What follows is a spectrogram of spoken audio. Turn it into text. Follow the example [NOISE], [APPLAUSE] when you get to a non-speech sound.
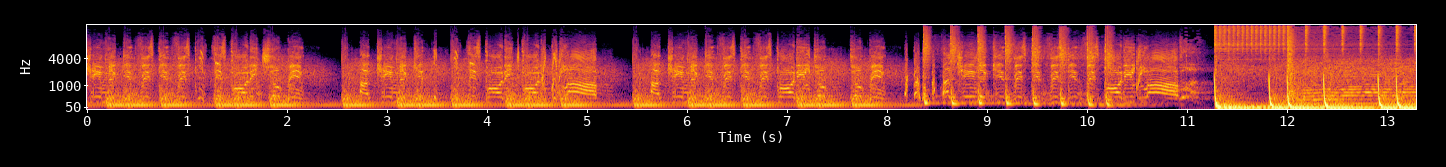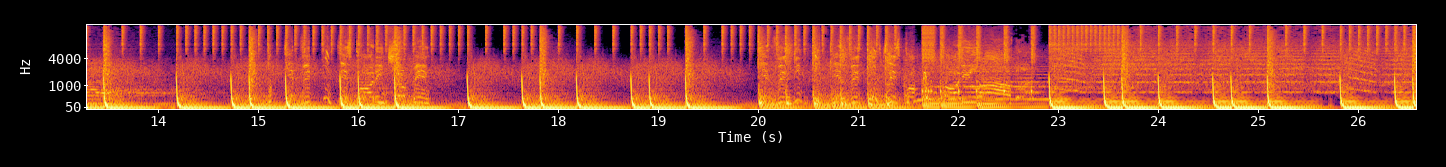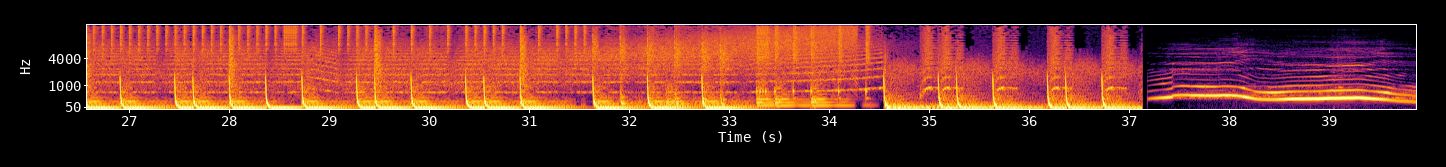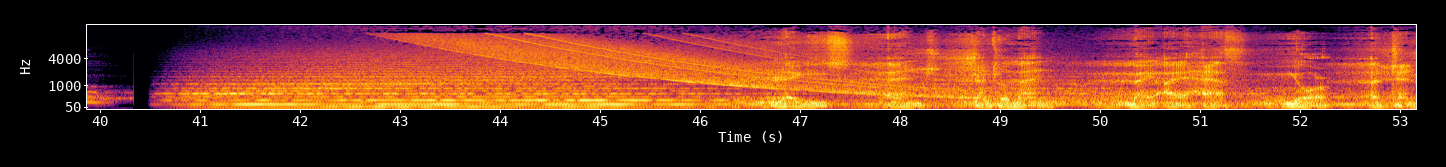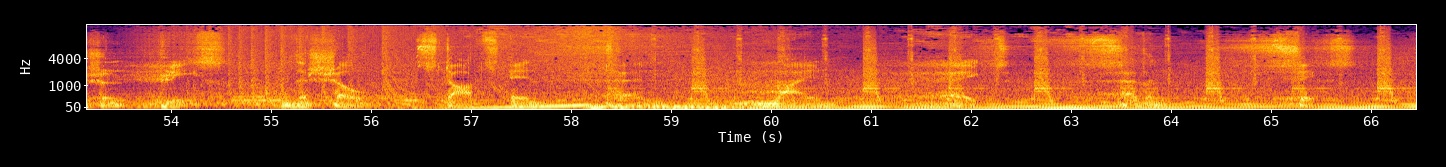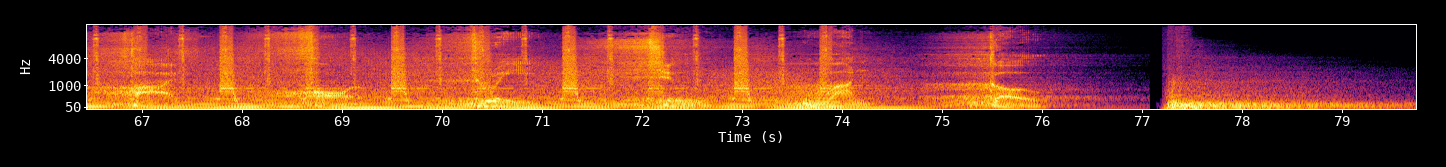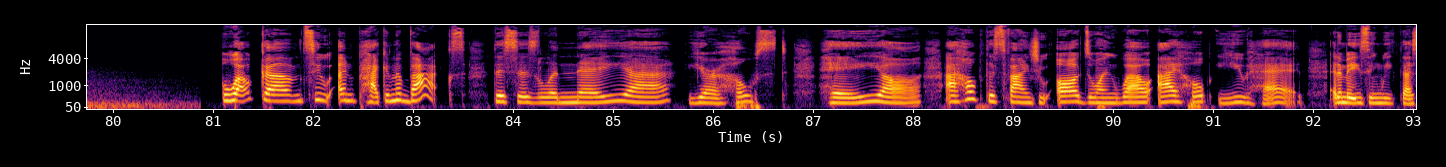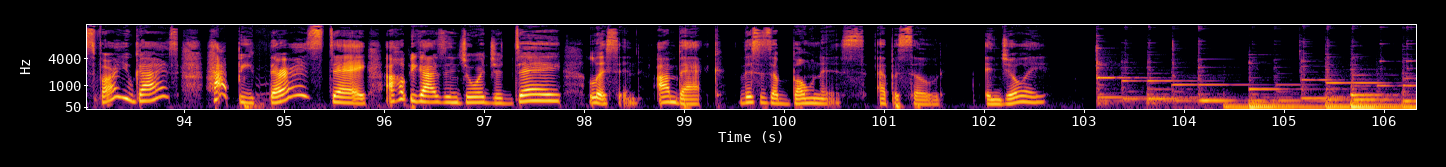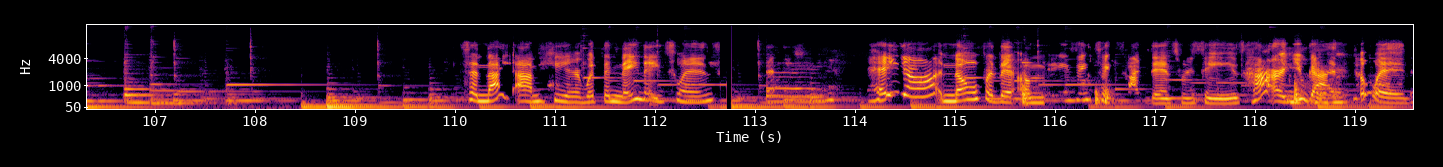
came to get this, get this, get this party jumping. I came to get this party, party live. I came to get this, get this party jump, jumping. I came to get this, Welcome to Unpacking the Box. This is Linnea, your host. Hey, y'all. I hope this finds you all doing well. I hope you had an amazing week thus far, you guys. Happy Thursday. I hope you guys enjoyed your day. Listen, I'm back. This is a bonus episode. Enjoy. Tonight, I'm here with the Nae Nae twins. Hey y'all, known for their amazing TikTok dance routines. How are you guys [LAUGHS] doing?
